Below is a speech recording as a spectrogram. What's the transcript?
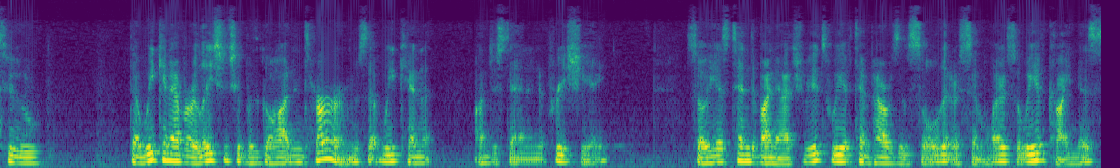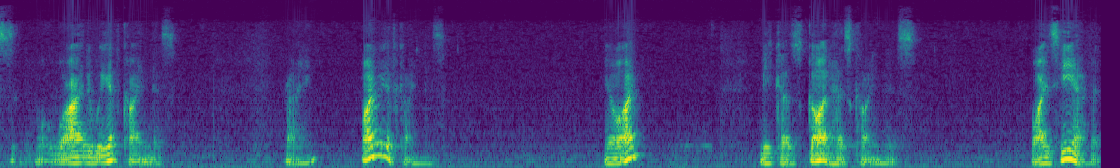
to that we can have a relationship with God in terms that we can understand and appreciate. So he has 10 divine attributes. We have 10 powers of the soul that are similar. So we have kindness. Why do we have kindness? Right? Why do we have kindness? You know why? Because God has kindness. Why does he have it?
